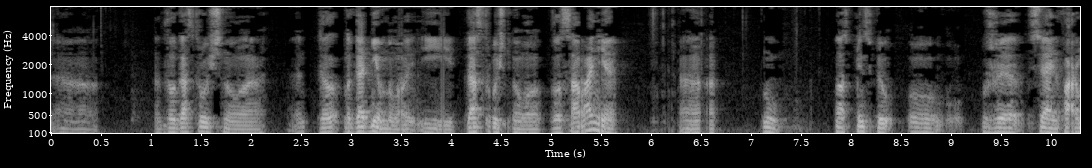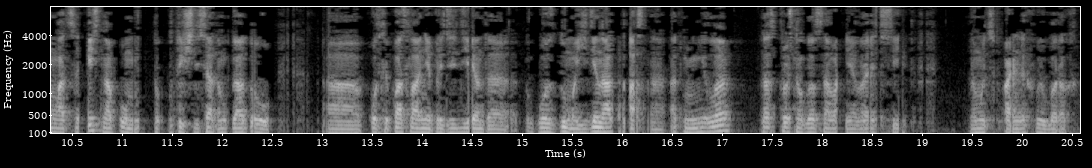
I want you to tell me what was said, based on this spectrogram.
а, долгосрочного, э, многодневного и досрочного голосования, ну, у нас, в принципе, э, уже вся информация есть. Напомню, что в 2010 году после послания президента Госдума единогласно отменила досрочное голосование в России на муниципальных выборах.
